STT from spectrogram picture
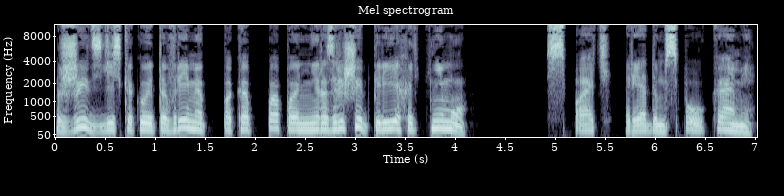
жить здесь какое-то время, пока папа не разрешит переехать к нему. Спать рядом с пауками.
